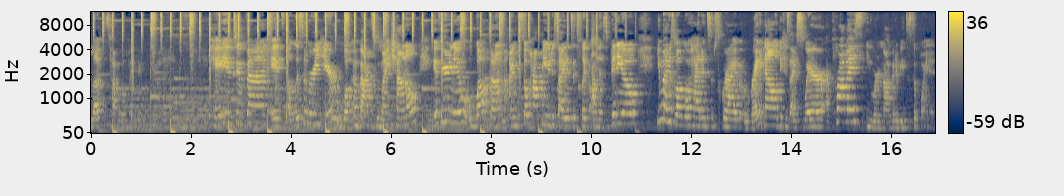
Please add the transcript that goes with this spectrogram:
love to talk about my favorite products. Hey YouTube fam, it's Alyssa Marie here. Welcome back to my channel. If you're new, welcome. I'm so happy you decided to click on this video. You might as well go ahead and subscribe right now because I swear, I promise, you are not gonna be disappointed.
